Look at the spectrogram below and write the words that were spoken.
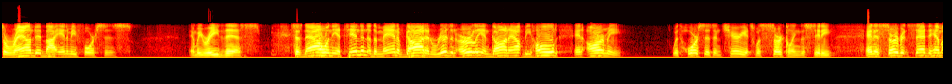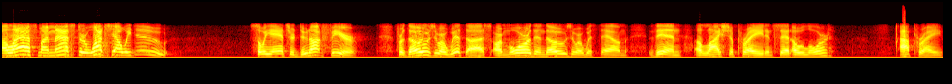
surrounded by enemy forces. And we read this. It says, Now when the attendant of the man of God had risen early and gone out, behold, an army with horses and chariots was circling the city. And his servant said to him, Alas, my master, what shall we do? So he answered, Do not fear, for those who are with us are more than those who are with them. Then Elisha prayed and said, O Lord, I pray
